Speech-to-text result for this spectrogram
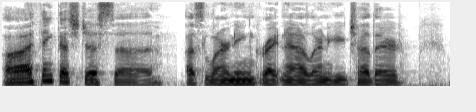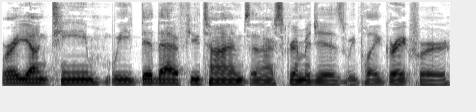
Uh, I think that's just uh, us learning right now, learning each other. We're a young team. We did that a few times in our scrimmages. We played great for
